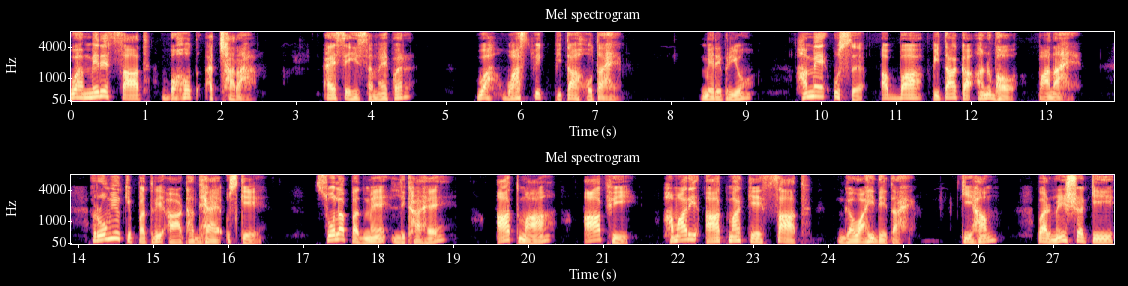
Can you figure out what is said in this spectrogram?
वह मेरे साथ बहुत अच्छा रहा। ऐसे ही समय पर वह वास्तविक पिता होता है। मेरे प्रियो, हमें उस अब्बा पिता का अनुभव पाना है। रोमियो की पत्री आठ अध्याय उसके सोलह पद में लिखा है, आत्मा आप ही हमारी आत्मा के साथ गवाही देता है कि हम परमेश्वर की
